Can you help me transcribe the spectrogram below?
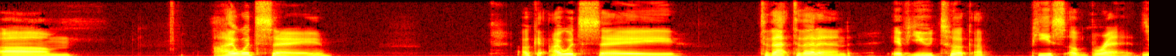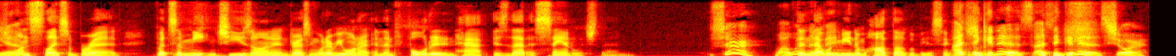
Um, I would say. Okay, I would say to that to that end, if you took a piece of bread, just Yes. one slice of bread, put some meat and cheese on it and dressing, whatever you want, to, and then fold it in half, is that a sandwich then? sure. Why wouldn't then that be? would mean a hot dog would be a sandwich. I think it is. I think it is. Sure.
